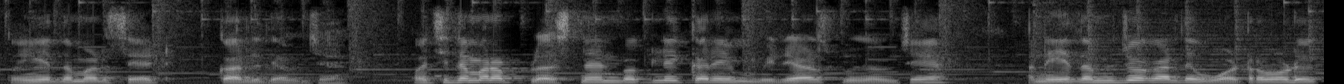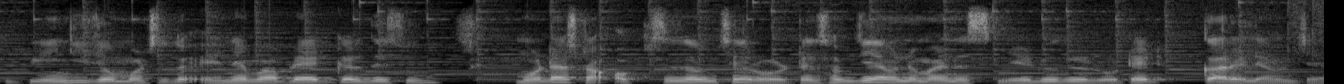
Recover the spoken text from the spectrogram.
તો અહીંયા તમારે સેટ કરી દેવાનું છે. પછી તમારા પ્લસ નાઇન પર ક્લિક કરી મીડિયાર્સ જવાનું છે. અને એ તમે જો આ રીતે વોટરવાળું એક પીએનજી જોવા મળશે, તો એને પણ આપણે એડ કરી દઈશું. મોટાસના ઓપ્શન જેમ છે રોટેટ સમજી અને માઇનસ નેવું ડિગ્રી રોટેટ કરી લેવાનું છે.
